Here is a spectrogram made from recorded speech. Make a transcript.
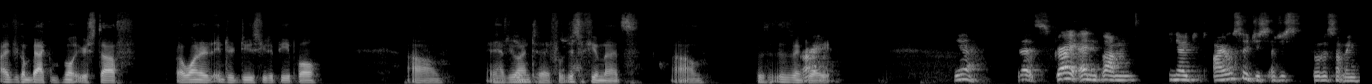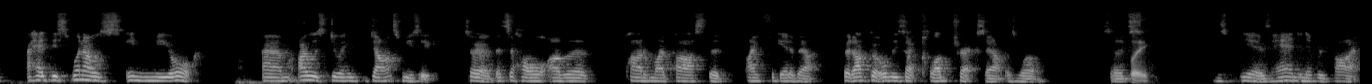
have you come back and promote your stuff. But I wanted to introduce you to people, um, and have you on today for just a few minutes. Um, this, this has been right. great. Yeah, that's great. And um, you know, I also just I just thought of something. I had this when I was in New York. Um, I was doing dance music, so that's a whole other part of my past that I forget about. But I've got all these like club tracks out as well. So it's, Like, it's yeah, it's hand in every pie.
